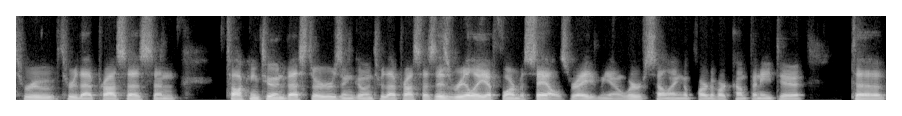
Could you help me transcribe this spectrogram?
through through that process. And talking to investors and going through that process is really a form of sales, right? You know, we're selling a part of our company to to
